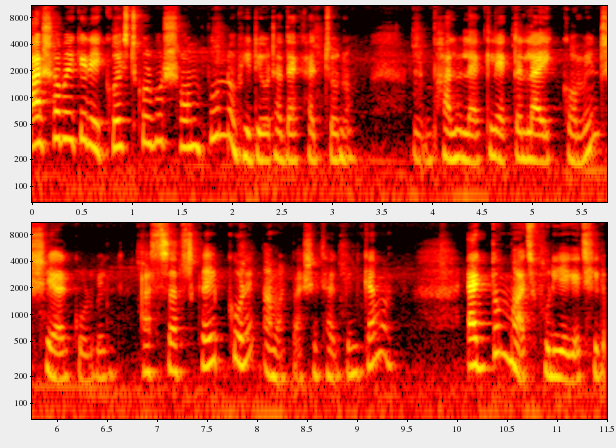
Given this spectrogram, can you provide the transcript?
আর সবাইকে রিকোয়েস্ট করব সম্পূর্ণ ভিডিওটা দেখার জন্য। ভালো লাগলে একটা লাইক কমেন্ট শেয়ার করবেন। আর সাবস্ক্রাইব করে আমার পাশে থাকবেন, কেমন? একদম মাছ ফুরিয়ে গেছিল।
